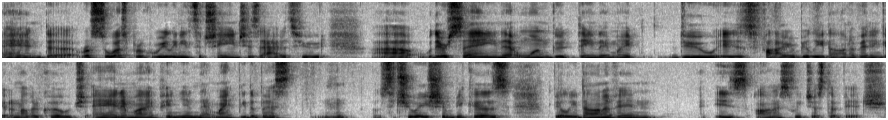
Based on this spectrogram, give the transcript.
And uh, Russell Westbrook really needs to change his attitude. Uh, they're saying that one good thing they might do is fire Billy Donovan and get another coach. And in my opinion, that might be the best situation because Billy Donovan is honestly just a bitch.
